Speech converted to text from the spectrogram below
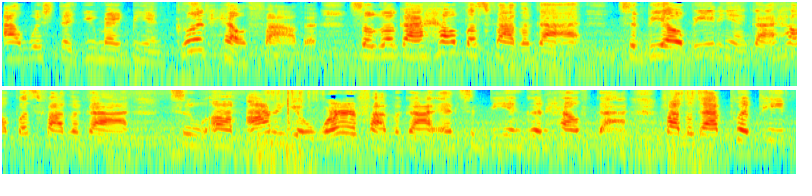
I wish that you may be in good health, Father. So, Lord God, help us, Father God, to be obedient, God. Help us, Father God, to um, honor your word, Father God, and to be in good health, God. Father God, put people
